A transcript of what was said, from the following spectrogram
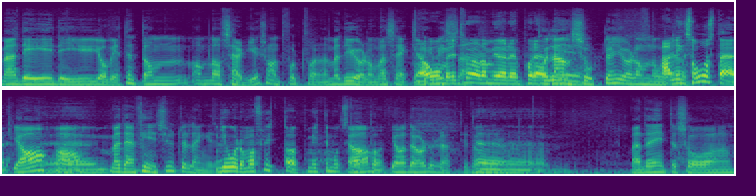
Men det det är ju, jag vet inte om, om de säljer sånt fortfarande, men det gör de väl säkert. Ja, men det tror jag de gör det på den... På landsorten gör de nog. Alingsås där. Ja, ja, Eh, men den finns ju inte längre. Jo, de har flyttat mitt emot ja, Statoil. ja, det har du rätt i. Eh, Men det är inte så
